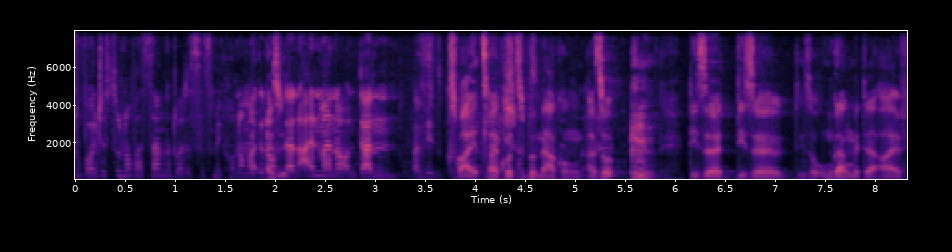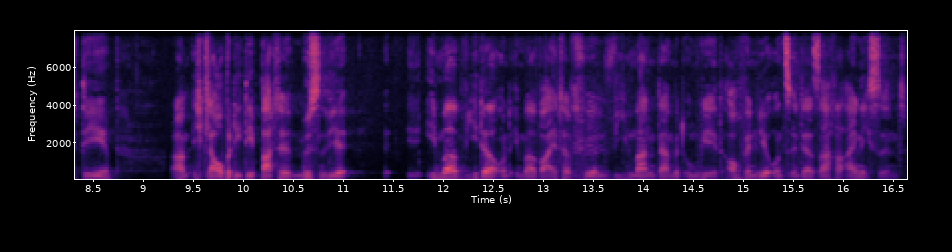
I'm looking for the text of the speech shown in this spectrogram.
du wolltest du noch was sagen? Du hattest das Mikro nochmal genommen. Also dann einmal und dann. zwei zwei kurze Bemerkungen. Also diese, diese, dieser Umgang mit der AfD. Ähm, ich glaube, die Debatte müssen wir immer wieder und immer weiter führen, mhm. wie man damit umgeht, auch wenn wir uns in der Sache einig sind.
